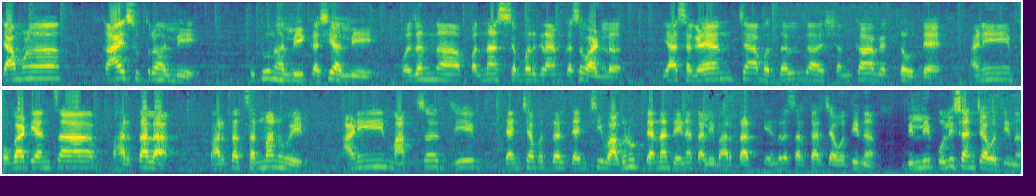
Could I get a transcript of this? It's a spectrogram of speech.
त्यामुळं काय सूत्र हल्ली कुठून हल्ली कशी हल्ली वजन पन्नास शंभर ग्रॅम कसं वाढलं या सगळ्यांच्या बद्दल शंका व्यक्त होते. आणि फोगाट यांचा भारताला भारतात सन्मान होईल आणि मागचं जी त्यांच्याबद्दल त्यांची वागणूक त्यांना देण्यात आली भारतात केंद्र सरकारच्या वतीनं दिल्ली पोलिसांच्या वतीनं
